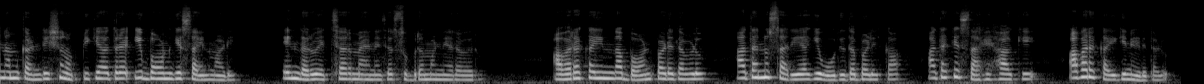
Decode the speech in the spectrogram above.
ನಮ್ಮ ಕಂಡೀಷನ್ ಒಪ್ಪಿಗೆ ಆದರೆ ಈ ಬಾಂಡ್ಗೆ ಸೈನ್ ಮಾಡಿ, ಎಂದರು ಎಚ್ ಆರ್ ಮ್ಯಾನೇಜರ್ ಸುಬ್ರಹ್ಮಣ್ಯರವರು. ಅವರ ಕೈಯಿಂದ ಬಾಂಡ್ ಪಡೆದವಳು ಅದನ್ನು ಸರಿಯಾಗಿ ಓದಿದ ಬಳಿಕ ಅದಕ್ಕೆ ಸಹಿ ಹಾಕಿ ಅವರ ಕೈಗೆ ನೀಡಿದಳು.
